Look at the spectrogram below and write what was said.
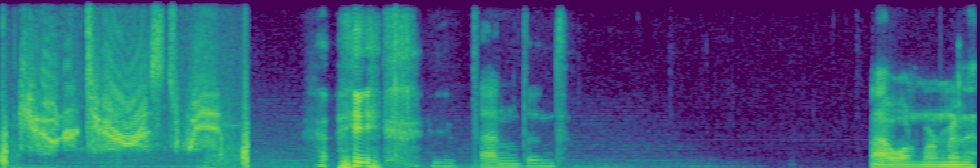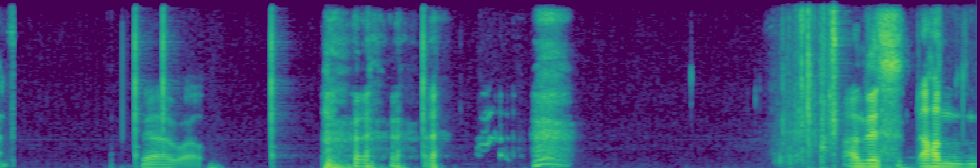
Counter terrorists win. he abandoned. Ah, one more minute. Yeah, well. And this, han er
